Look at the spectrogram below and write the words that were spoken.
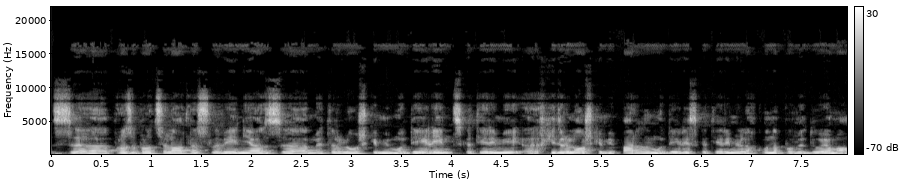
z pravzaprav celotno Slovenijo z meteorološkimi modeli, s katerimi, eh, hidrološkimi pardon, modeli, s katerimi lahko napovedujemo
